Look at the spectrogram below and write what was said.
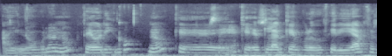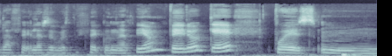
hay un óvulo, ¿no? Teórico, ¿no? Que, Sí. que es lo que produciría pues la, fe- la supuesta fecundación, pero que pues mm,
